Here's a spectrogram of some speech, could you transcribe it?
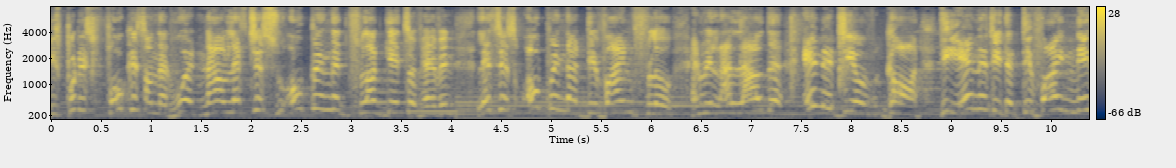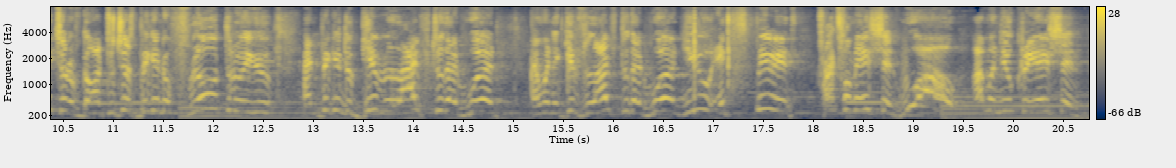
he's put his focus on that word. Now let's just open the floodgates of heaven. Let's just open that divine flow and we'll allow the energy of God, the energy, the divine nature of God to just begin to flow through you and begin to give life to that word. And when it gives life to that word, you experience transformation. Whoa, I'm a new creation.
